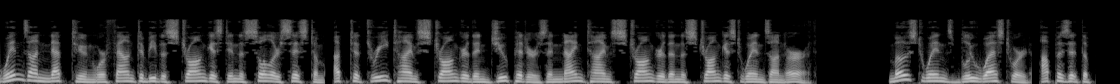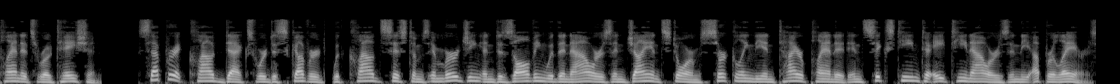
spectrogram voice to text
Winds on Neptune were found to be the strongest in the Solar System, up to three times stronger than Jupiter's and nine times stronger than the strongest winds on Earth. Most winds blew westward, opposite the planet's rotation. Separate cloud decks were discovered, with cloud systems emerging and dissolving within hours and giant storms circling the entire planet in 16 to 18 hours in the upper layers.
